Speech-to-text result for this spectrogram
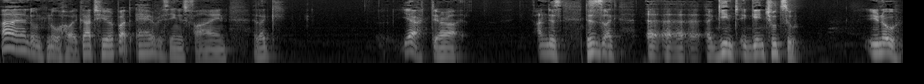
I don't know how I got here, but everything is fine. They're like yeah, there are, and this this is like a, a, a, a genjutsu. You know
